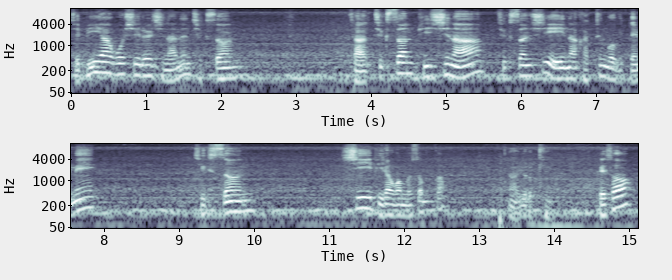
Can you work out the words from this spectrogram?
이제 B하고 C를 지나는 직선. 자, 직선 BC나 직선 CA나 같은 거기 때문에 직선 CB라고 한번 써볼까? 어, 이렇게. 그래서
